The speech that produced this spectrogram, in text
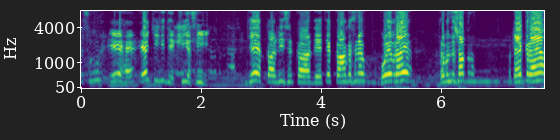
ਕਸੂਰ ਇਹ ਹੈ ਇਹ ਚੀਜ਼ ਦੇਖੀ ਅਸੀਂ। ਜੇ ਅਕਾਲੀ ਸਰਕਾਰ ਦੇ ਤੇ ਕਾਂਗਰਸ ਨੇ ਗੋਲੇ ਬਰਾਏ ਹਰਮੰਦਰ ਸਾਹਿਬ ਨੂੰ ਅਟੈਕ ਕਰਾਇਆ,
